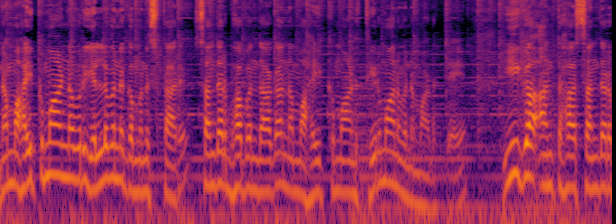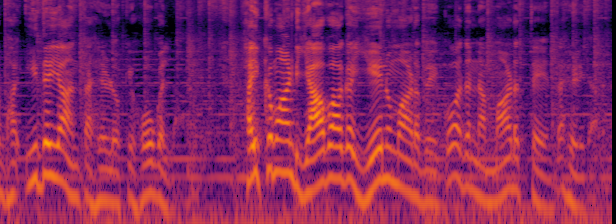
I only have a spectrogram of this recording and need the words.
ನಮ್ಮ ಹೈಕಮಾಂಡ್ನವರು ಎಲ್ಲವನ್ನು ಗಮನಿಸ್ತಾರೆ. ಸಂದರ್ಭ ಬಂದಾಗ ನಮ್ಮ ಹೈಕಮಾಂಡ್ ತೀರ್ಮಾನವನ್ನು ಮಾಡುತ್ತೆ. ಈಗ ಅಂತಹ ಸಂದರ್ಭ ಇದೆಯಾ ಅಂತ ಹೇಳೋಕೆ ಹೋಗಲ್ಲ. ಹೈಕಮಾಂಡ್ ಯಾವಾಗ ಏನು ಮಾಡಬೇಕೋ ಅದನ್ನು ಮಾಡುತ್ತೆ ಅಂತ ಹೇಳಿದ್ದಾರೆ.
